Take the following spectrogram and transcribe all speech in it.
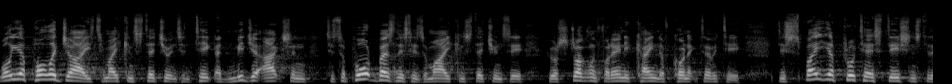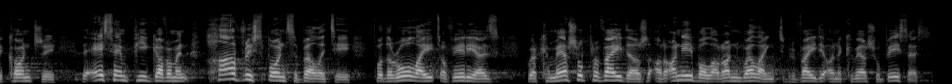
Will you apologise to my constituents and take immediate action to support businesses in my constituency who are struggling for any kind of connectivity? Despite your protestations to the contrary, the SNP government have responsibility for the rollout of areas where commercial providers are unable or unwilling to provide it on a commercial basis.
